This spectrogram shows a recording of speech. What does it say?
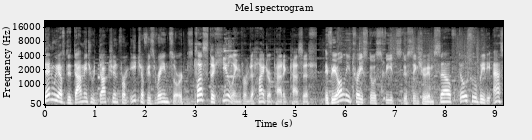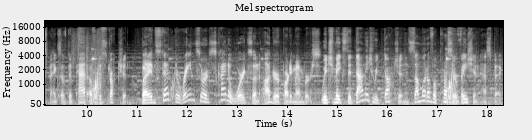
Then we have the damage reduction from each of his rain swords, plus the healing from the hydropathic passive. If we only trace those feats to Xingqiu himself, those will be the aspects of the path of destruction. But instead, the rain swords kinda works on other party members, which makes the damage reduction somewhat of a preservation aspect.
